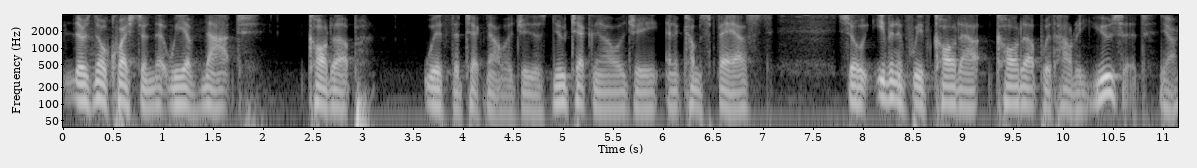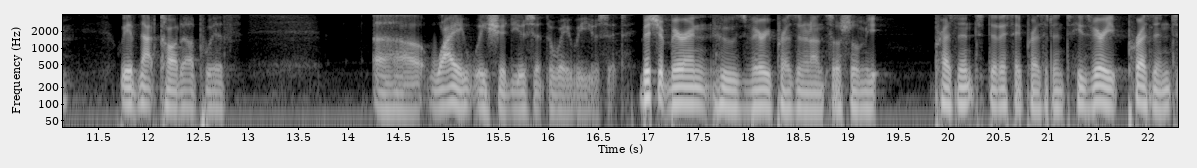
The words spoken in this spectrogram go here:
there's no question that we have not caught up with the technology. There's new technology and it comes fast. So even if we've caught out caught up with how to use it, yeah we have not caught up with uh, why we should use it the way we use it. Bishop Barron, who's very present on social media, present, did I say president? He's very present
